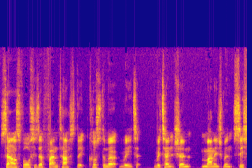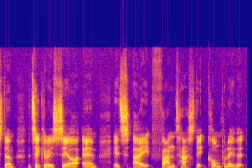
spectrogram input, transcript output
Salesforce is a fantastic customer retail retention management system. The ticker is CRM. It's a fantastic company that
